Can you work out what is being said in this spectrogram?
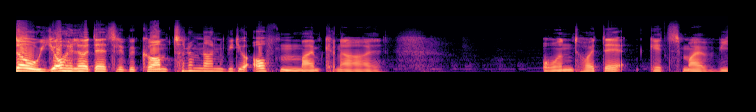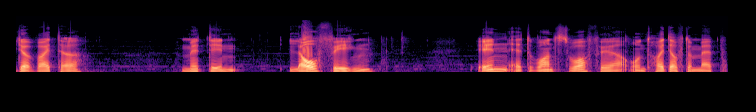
So, yo, hey Leute, herzlich willkommen zu einem neuen Video auf meinem Kanal. Und heute geht's mal wieder weiter mit den Laufwegen in Advanced Warfare und heute auf der Map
